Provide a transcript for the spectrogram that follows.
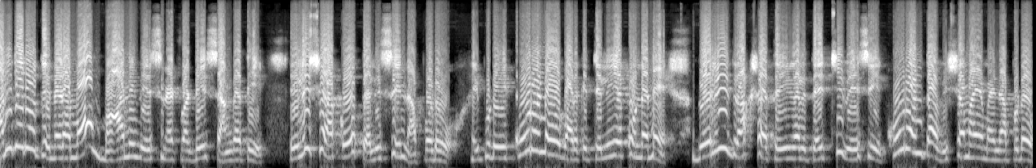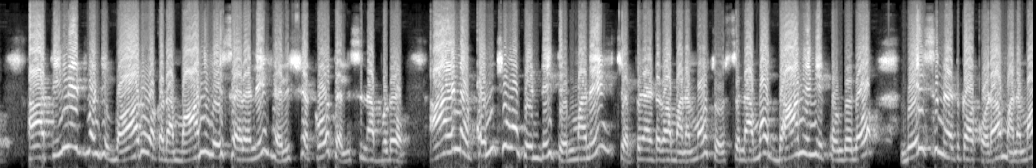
అందరూ తినడము మాని వేసినటువంటి సంగతి ఎలిషాకు తెలిసినప్పుడు ఇప్పుడు ఈ కూరలో వారికి తెలియకుండానే వెర్రి ద్రాక్ష తీగలు తెచ్చి వేసి కూరంతా విషమయం విషయమైనప్పుడు ఆ తినేటువంటి వారు అక్కడ మానివేశారని ఎలిషకు తెలిసినప్పుడు ఆయన కొంచెము పిండి తెమ్మని చెప్పినట్టుగా మనము చూస్తున్నాము. దానిని కుండలో వేసినట్టుగా కూడా మనము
